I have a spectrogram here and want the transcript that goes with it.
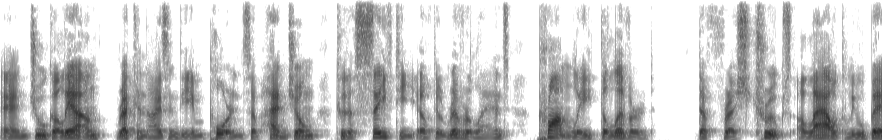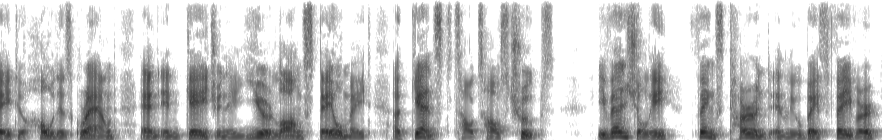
and Zhuge Liang, recognizing the importance of Hanzhong to the safety of the riverlands, promptly delivered. The fresh troops allowed Liu Bei to hold his ground and engage in a year-long stalemate against Cao Cao's troops. Eventually, things turned in Liu Bei's favor,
